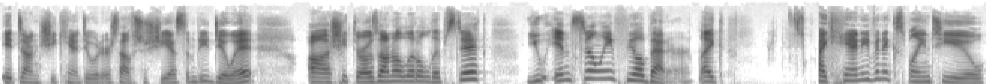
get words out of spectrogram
it done. She can't do it herself. So she has somebody do it. Uh, she throws on a little lipstick. You instantly feel better. Like I can't even explain to you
